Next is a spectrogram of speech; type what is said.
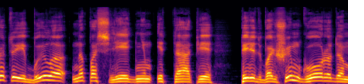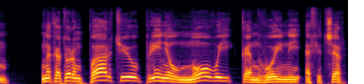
это и было на последнем этапе перед большим городом, на котором партию принял новый конвойный офицер.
